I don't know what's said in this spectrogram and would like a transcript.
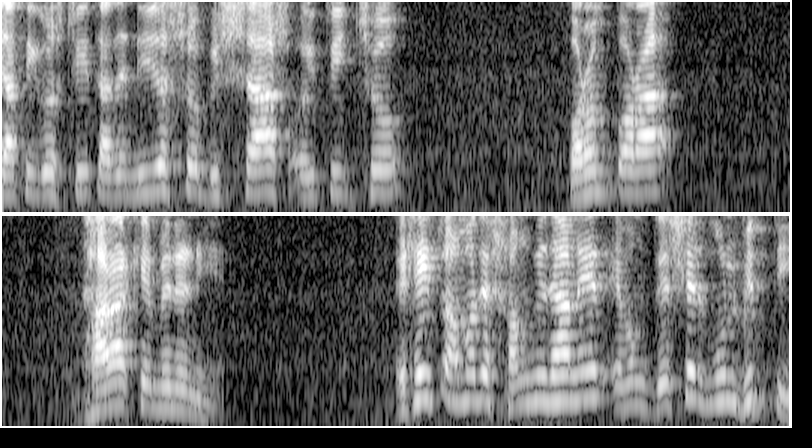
জাতিগোষ্ঠী, তাদের নিজস্ব বিশ্বাস, ঐতিহ্য, পরম্পরা ধারাকে মেনে নিয়ে। এটাই তো আমাদের সংবিধানের এবং দেশের মূল ভিত্তি।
